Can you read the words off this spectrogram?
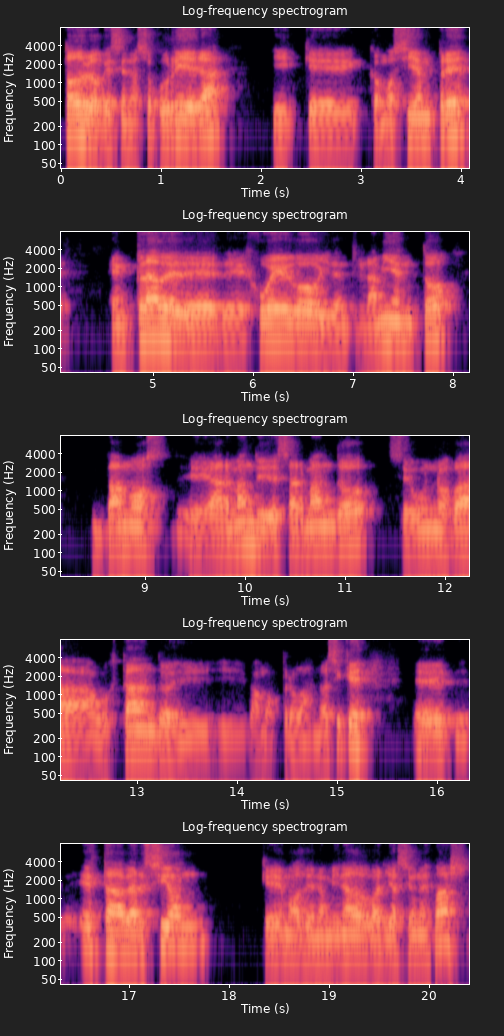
todo lo que se nos ocurriera y que, como siempre, en clave de, juego y de entrenamiento, vamos eh, armando y desarmando según nos va gustando y, vamos probando. Así que eh, esta versión que hemos denominado Variaciones Bash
